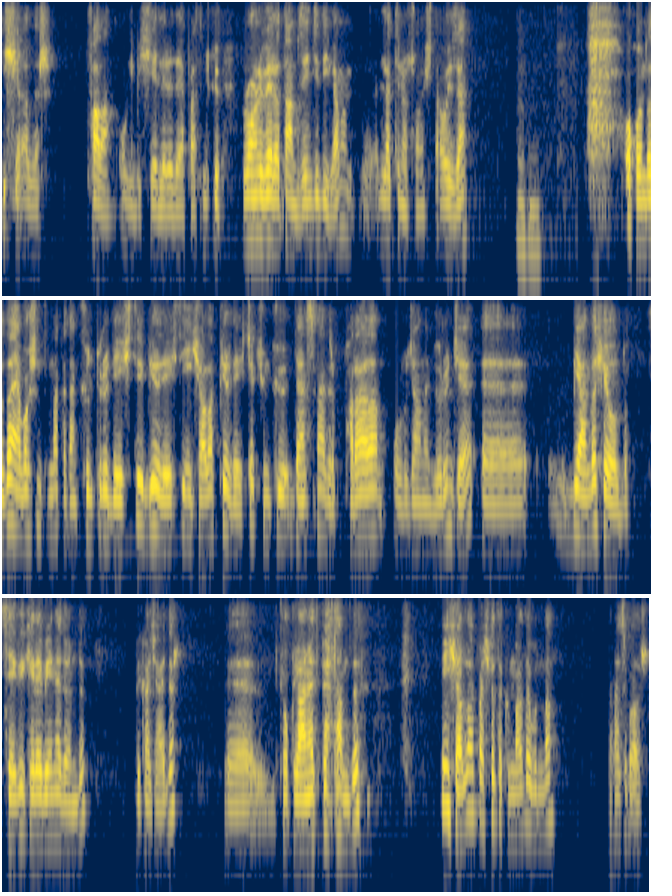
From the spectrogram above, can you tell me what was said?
işe alır falan. O gibi şeyleri de yaparsın. Çünkü Ron Rivera tam zenci değil ama Latino sonuçta. O yüzden Hı hı. O konuda da yani Washington'ın hakikaten kültürü değişti. Bir değişti. inşallah bir değişecek. Çünkü Dan Snyder paradan olacağını görünce e, bir anda şey oldu. Sevgi kelebeğine döndü. Birkaç aydır. E, çok lanet bir adamdı. İnşallah başka takımlarda bundan nasip olur.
